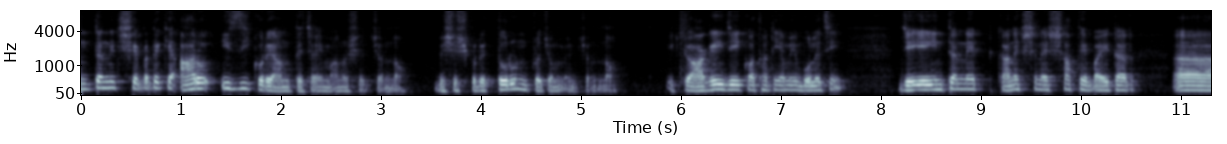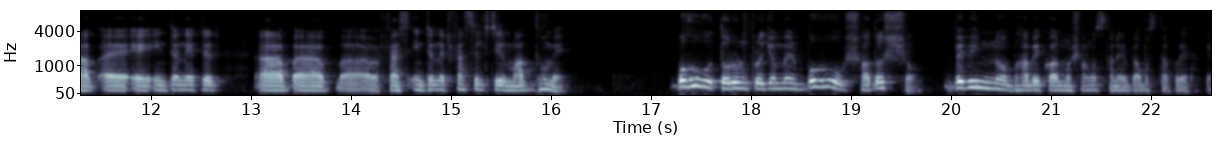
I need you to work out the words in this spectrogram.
ইন্টারনেট সেবাটাকে আরও ইজি করে আনতে চাই মানুষের জন্য, বিশেষ করে তরুণ প্রজন্মের জন্য। একটু আগেই যেই কথাটি আমি বলেছি, যে এই ইন্টারনেট কানেকশনের সাথে বা এটার ইন্টারনেটের ইন্টারনেট ফ্যাসিলিটির মাধ্যমে বহু তরুণ প্রজন্মের বহু সদস্য বিভিন্নভাবে কর্মসংস্থানের ব্যবস্থা করে থাকে।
